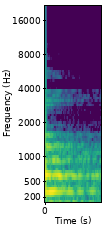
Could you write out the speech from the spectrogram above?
Oh.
